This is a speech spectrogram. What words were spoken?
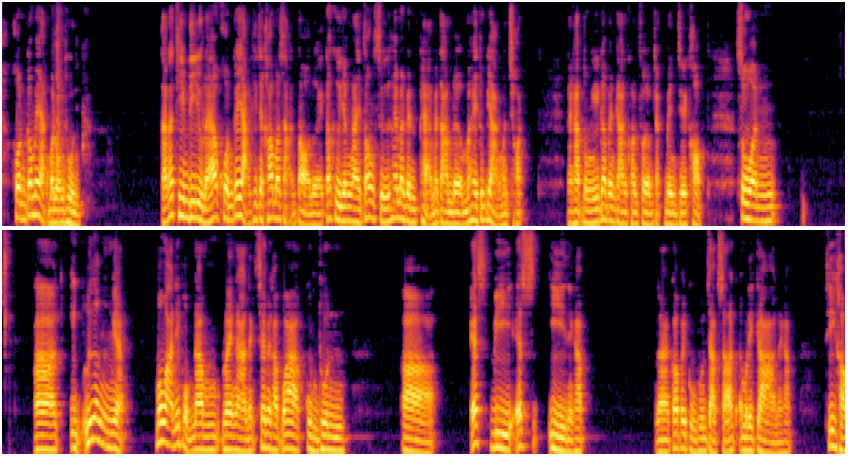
ๆ คนก็ไม่อยากมาลงทุน แต่ถ้าทีมดีอยู่แล้ว คนก็อยากที่จะเข้ามาสานต่อเลย ก็คือยังไงต้องซื้อให้มันเป็นแผนไปตามเดิม ไม่ให้ทุกอย่างมันช็อตนะครับ ตรงนี้ก็เป็นการคอนเฟิร์มจากเบนเจคอบ ส่วน อีกเรื่องหนึ่งเนี่ยเมื่อวานนี้ผมนำรายงานใช่ไหมครับว่ากลุ่มทุน SBSE นะครับนะก็เป็นกลุ่มทุนจากสหรัฐอเมริกานะครับ ที่เขา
